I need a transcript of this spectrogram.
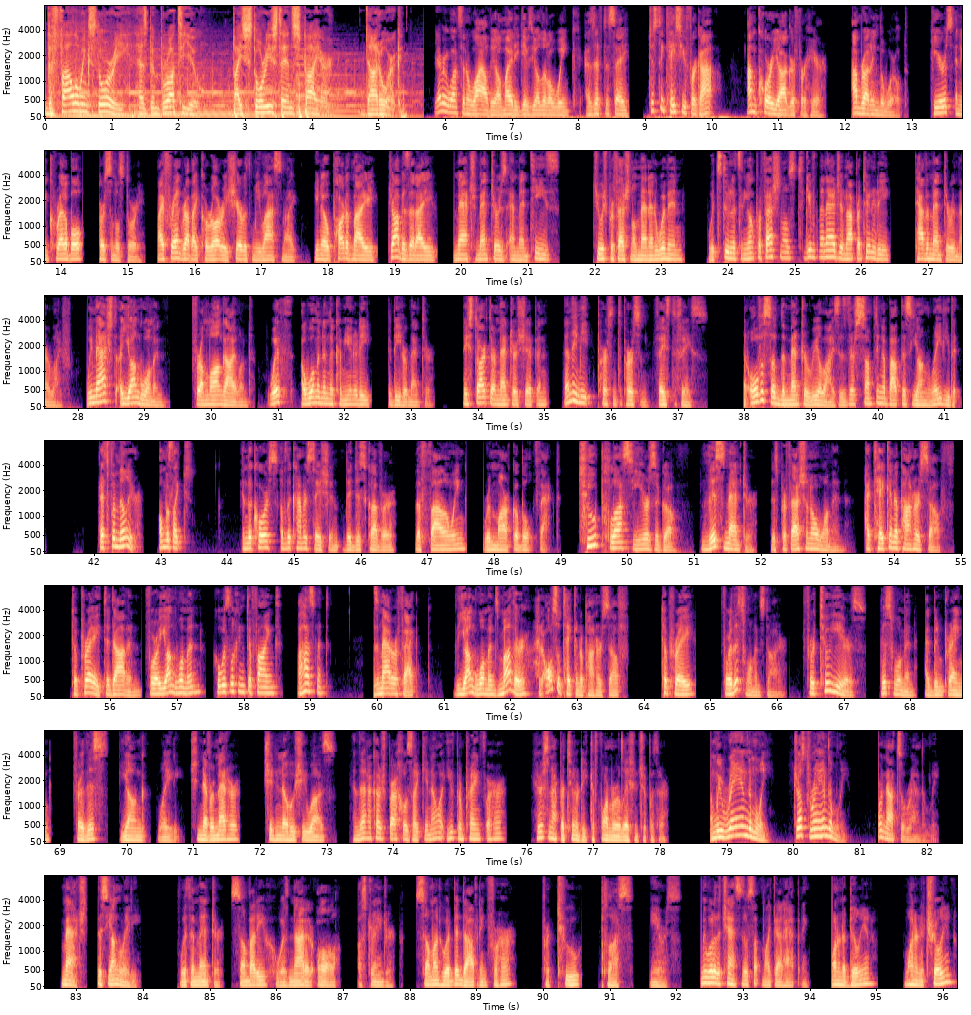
The following story has been brought to you by StoriesToInspire.org. Every once in a while, the Almighty gives you a little wink, as if to say, just in case you forgot, I'm choreographer here. I'm running the world. Here's an incredible personal story. My friend Rabbi Karori shared with me last night. You know, part of my job is that I match mentors and mentees, Jewish professional men and women, with students and young professionals to give them an edge and an opportunity to have a mentor in their life. We matched a young woman from Long Island with a woman in the community to be her mentor. They start their mentorship and then they meet person to person, face to face. And all of a sudden the mentor realizes there's something about this young lady that that's familiar. Almost like in the course of the conversation, they discover the following remarkable fact. Two plus years ago, this mentor, this professional woman, had taken upon herself to pray to daven for a young woman who was looking to find a husband. As a matter of fact, the young woman's mother had also taken upon herself to pray for this woman's daughter. For two years, this woman had been praying for this young lady. She never met her. She didn't know who she was. And then HaKadosh Baruch Hu was like, you know what? You've been praying for her. Here's an opportunity to form a relationship with her. And we randomly, just randomly, or not so randomly, matched this young lady with a mentor, somebody who was not at all a stranger, someone who had been davening for her, for two plus years. I mean, what are the chances of something like that happening? One in a billion? One in a trillion?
